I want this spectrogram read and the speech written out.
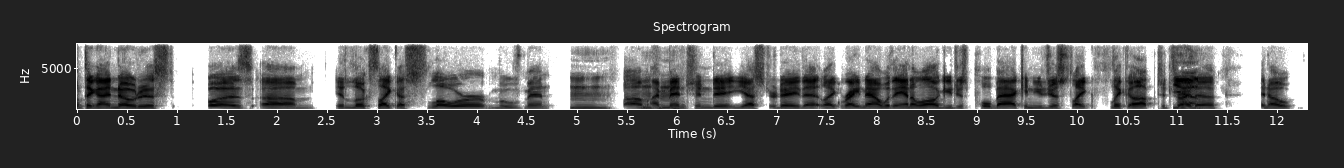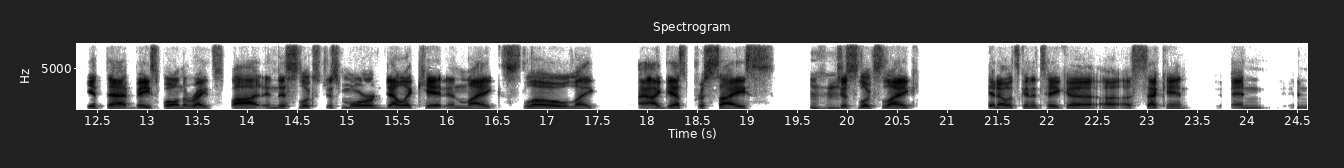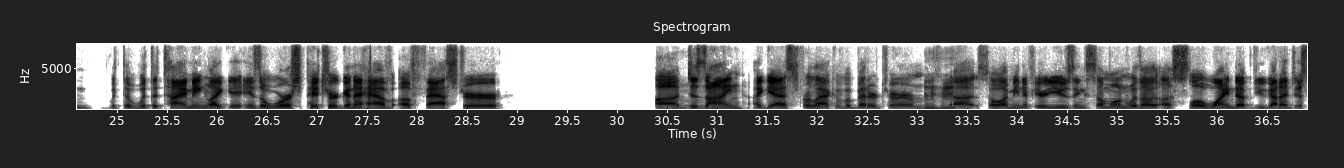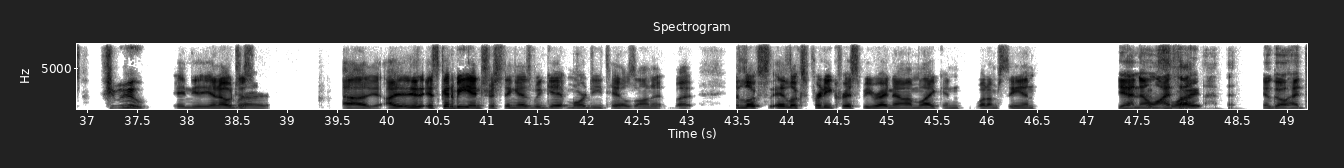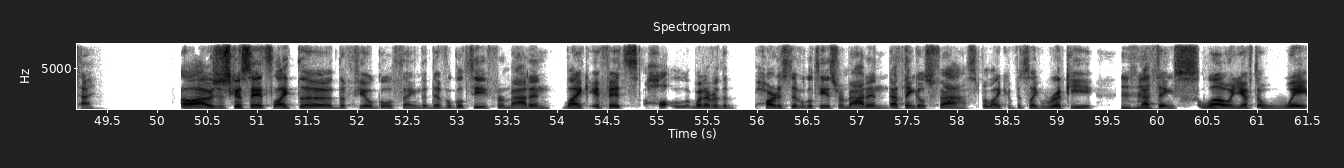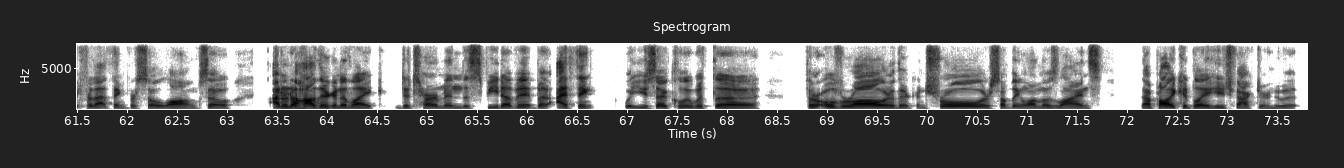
Mhm. Something I noticed was um, it looks like a slower movement. Mm. Um, I Mhm. mentioned it yesterday that like right now with analog, you just pull back and you just like flick up to try Yeah. to, you know, get that baseball in the right spot. And this looks just more delicate and like slow, like I, I guess precise. Mhm. Just looks like, you know, it's gonna take a, a, a second and and with the with the timing, like is a worse pitcher gonna have a faster uh Mm. design, I guess, for lack of a better term. Mhm. Uh, so I mean, if you're using someone with a, a slow windup, you gotta just phew, and you you know just Right. uh, I, it's gonna be interesting as we get more details on it. But it looks it looks pretty crispy right now. I'm liking what I'm seeing. Yeah, no, It's I like- thought No, go ahead, Ty. Oh, I was just gonna say it's like the the field goal thing, the difficulty for Madden. Like if it's whatever the hardest difficulty is for Madden, that thing goes fast. But like if it's like rookie, Mhm. that thing's slow, and you have to wait for that thing for so long. So I don't know how they're gonna like determine the speed of it, but I think what you said, Klue, with the their overall or their control or something along those lines, that probably could play a huge factor into it.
